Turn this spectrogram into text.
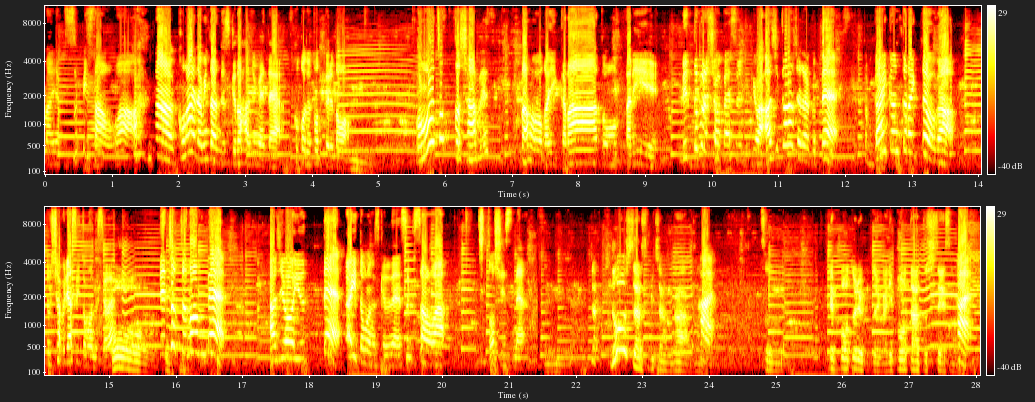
まあ、やっぱスピさんは、まあ、この間見たんですけど、初めて、ここで撮ってるの。もうちょっと喋った方がいいかなと思ったり、レッドブル紹介するときは味からじゃなくて、多分外観から言った方が喋りやすいと思うんですよね。で、ちょっと飲んで、味を言って、がいいと思うんですけどね、スピさんは、ちょっと惜しいですね。じゃあどうしたらスピちゃんが、はい。そのレポート力というかリポーターとしてその、はい。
